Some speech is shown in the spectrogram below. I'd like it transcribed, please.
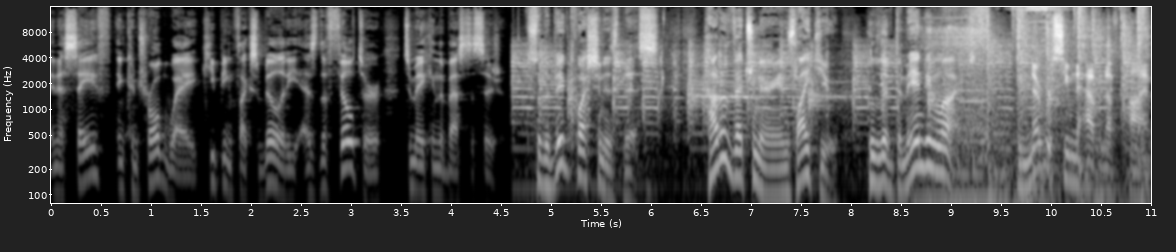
in a safe and controlled way, keeping flexibility as the filter to making the best decision. So, the big question is this How do veterinarians like you, who live demanding lives, who never seem to have enough time,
